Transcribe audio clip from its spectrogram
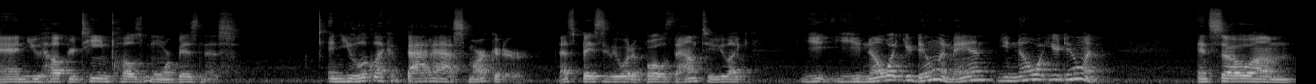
and you help your team close more business. And you look like a badass marketer. That's basically what it boils down to. You like you you know what you're doing man. You know what you're doing. And so um,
